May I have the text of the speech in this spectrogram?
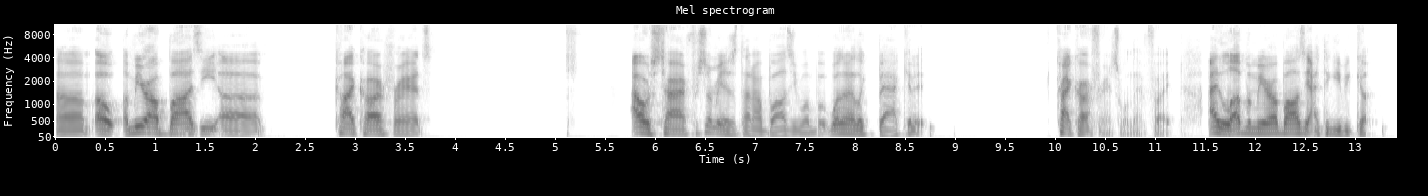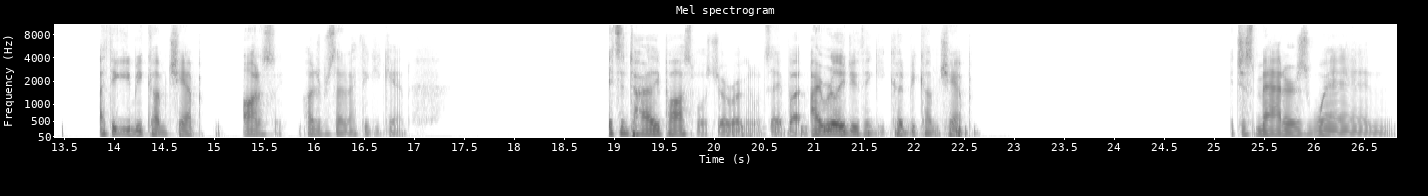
Um, oh, Amir Albazi, uh, Kai Kara-France. I was tired. For some reason, I thought Albazi won, but when I look back at it, Kai Kara-France won that fight. I love Amir Albazi. I think he become I think he become champ. Honestly, 100% I think he can. It's entirely possible, as Joe Rogan would say, but I really do think he could become champ. It just matters when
